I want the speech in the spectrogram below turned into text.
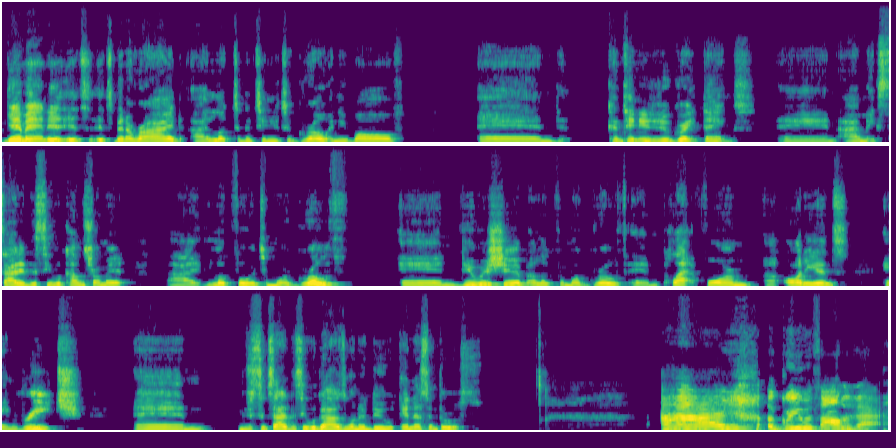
yeah, man, it, it's it's been a ride. I look to continue to grow and evolve and continue to do great things. And I'm excited to see what comes from it. I look forward to more growth and viewership. I look for more growth in platform, uh, audience, and reach. And I'm just excited to see what God's going to do in us and through us. I agree with all of that.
